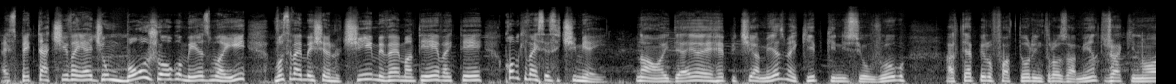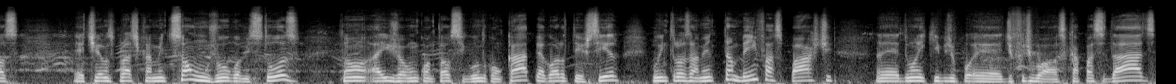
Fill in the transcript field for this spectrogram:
A expectativa é de um bom jogo mesmo aí. Você vai mexer no time, vai manter, vai ter. Como que vai ser esse time aí? Não, a ideia é repetir a mesma equipe que iniciou o jogo, até pelo fator entrosamento, já que nós é, tivemos praticamente só um jogo amistoso. Então aí já vamos contar o segundo com o CAP, agora o terceiro. O entrosamento também faz parte é, de uma equipe de, é, de, futebol. As capacidades,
